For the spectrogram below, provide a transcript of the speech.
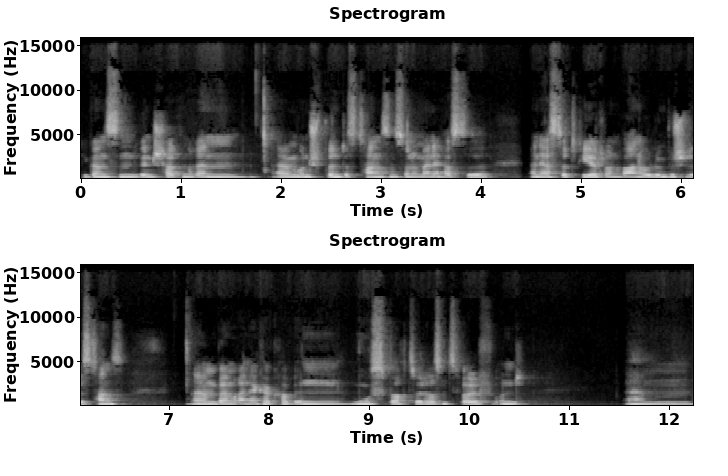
die ganzen Windschattenrennen ähm, und Sprintdistanzen, sondern meine erste, mein erster Triathlon war eine olympische Distanz ähm, beim Rhein-Neckar Cup in Moosbach 2012 und ähm,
